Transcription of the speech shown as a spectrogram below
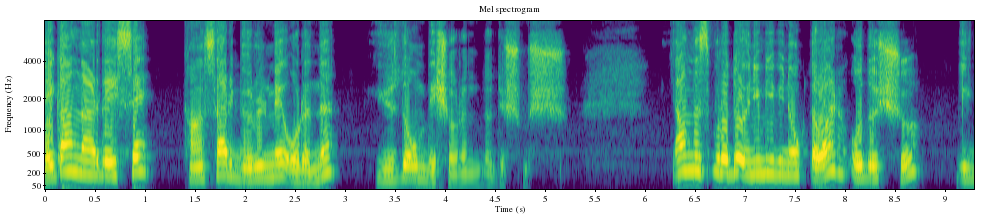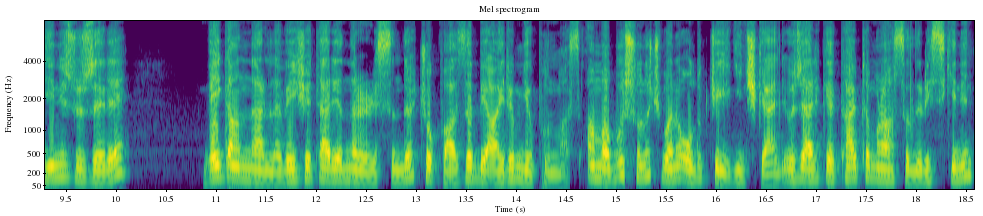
Veganlarda ise kanser görülme oranı %15 oranında düşmüş. Yalnız burada önemli bir nokta var. O da şu. Bildiğiniz üzere veganlarla vejeteryanlar arasında çok fazla bir ayrım yapılmaz. Ama bu sonuç bana oldukça ilginç geldi. Özellikle kalp damar hastalığı riskinin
